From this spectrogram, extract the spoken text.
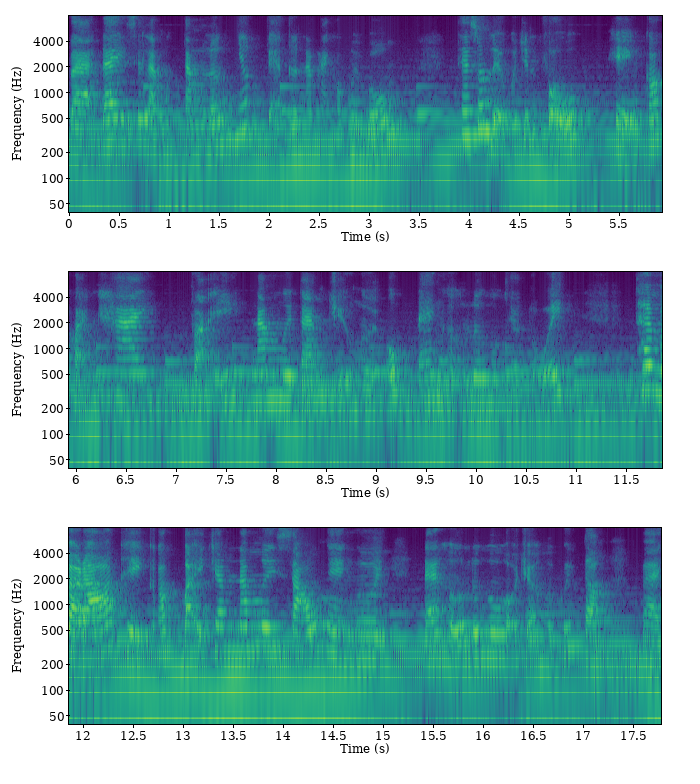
và đây sẽ là mức tăng lớn nhất kể từ năm 2014. Theo số liệu của chính phủ, hiện có khoảng 2,58 triệu người Úc đang hưởng lương hưu theo tuổi. Thêm vào đó thì có 756.000 người đang hưởng lương hưu hỗ trợ người khuyết tật và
